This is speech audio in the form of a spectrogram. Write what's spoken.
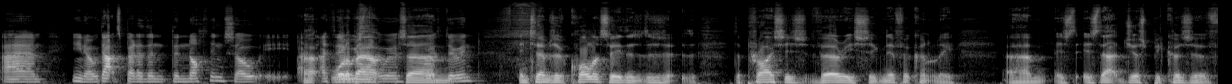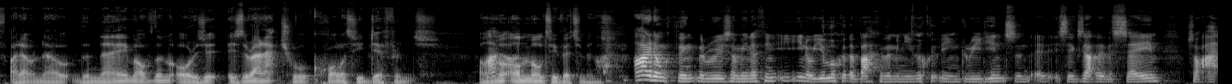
Um, you know, that's better than, than nothing. So I, Uh, I think what about, worth, um, worth doing. In terms of quality, there's, there's the prices vary significantly. Um, is is that just because of I don't know the name of them, or is it is there an actual quality difference on, I- on multivitamins? I don't think there is. I mean, I think you know, you look at the back of them and you look at the ingredients, and it's exactly the same. So I,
